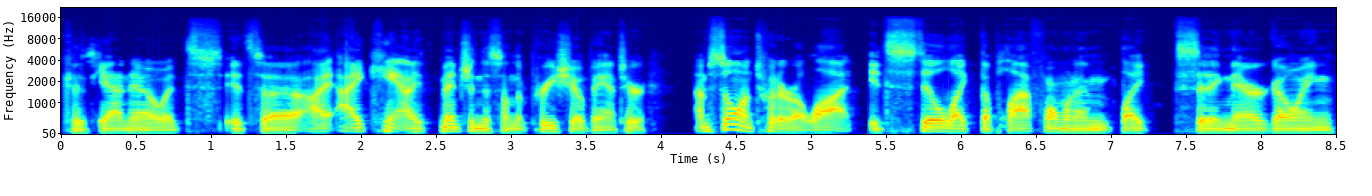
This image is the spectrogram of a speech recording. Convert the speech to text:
because yeah, no, it's it's uh, I I can't. I mentioned this on the pre-show banter. I'm still on Twitter a lot. It's still like the platform when I'm like sitting there going,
